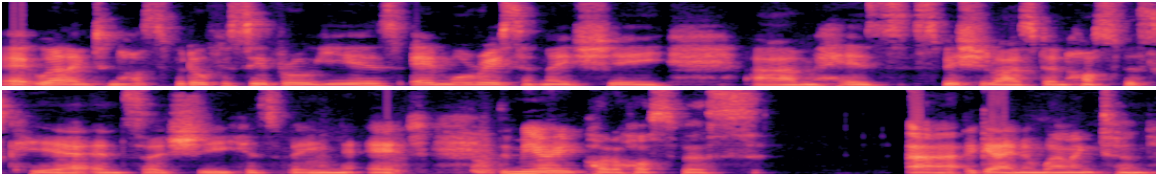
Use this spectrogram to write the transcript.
at Wellington Hospital for several years. And more recently, she um, has specialised in hospice care, and so she has been at the Mary Potter Hospice uh, again in Wellington.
